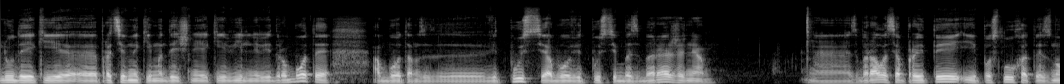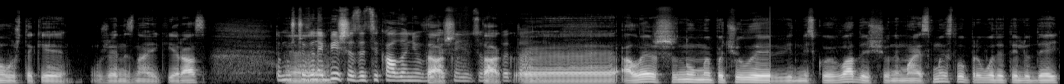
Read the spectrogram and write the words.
Люди, які е, працівники медичні, які вільні від роботи, або там відпустці, або відпустці без збереження, збиралися прийти і послухати знову ж таки, вже не знаю який раз. Тому що ви Е, найбільше зацікавлені в вирішенні цього так, питання. Е, але ж ну, ми почули від міської влади, що немає смислу приводити людей.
